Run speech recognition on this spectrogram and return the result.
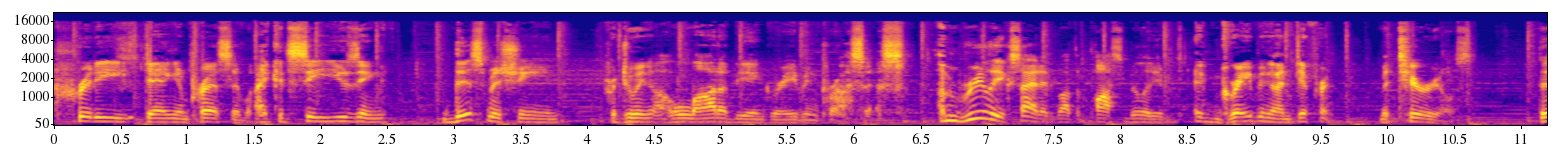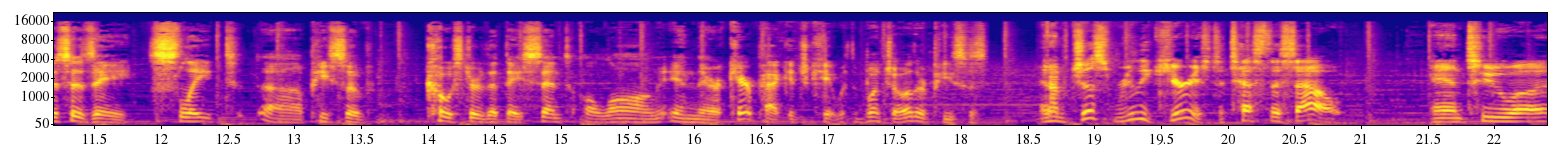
pretty dang impressive. I could see using this machine for doing a lot of the engraving process. I'm really excited about the possibility of engraving on different materials. This is a slate uh, piece of coaster that they sent along in their care package kit with a bunch of other pieces. And I'm just really curious to test this out and to uh,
